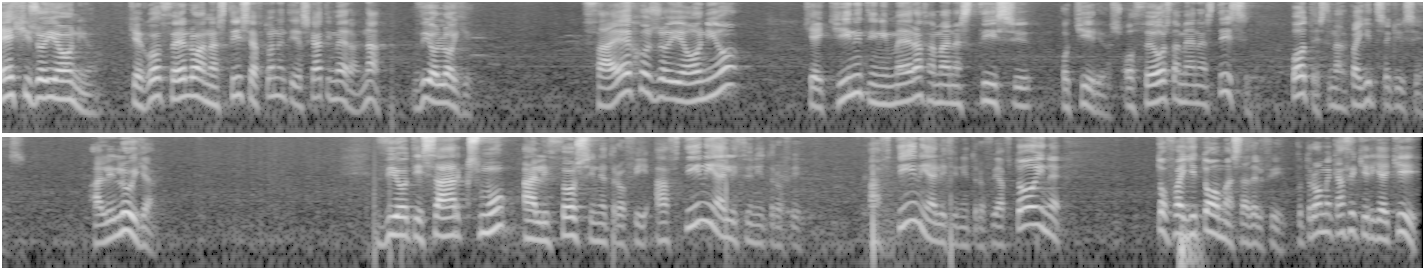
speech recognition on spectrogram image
έχει ζωή αιώνιο. Και εγώ θέλω αναστήσει αυτόν εν τη εσχάτη μέρα. Να, δύο λόγοι. Θα έχω ζωή αιώνιο και εκείνη την ημέρα θα με αναστήσει ο Κύριος. Ο Θεός θα με αναστήσει. Πότε, στην αρπαγή της Εκκλησίας. Αλληλούια. Διότι η σάρξ μου αληθώς είναι τροφή. Αυτή είναι η αληθινή τροφή. Αυτή είναι η αληθινή τροφή. Αυτό είναι το φαγητό μας αδελφοί που τρώμε κάθε Κυριακή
